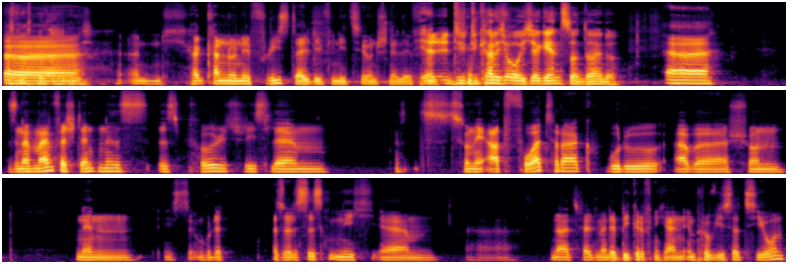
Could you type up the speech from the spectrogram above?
Was äh, ich kann nur eine Freestyle-Definition schnell erfinden. Ja, die, die kann ich auch. Ich ergänze dann deine. Äh, also nach meinem Verständnis ist Poetry Slam so eine Art Vortrag, wo du aber schon einen, also das ist nicht ähm, äh, na, jetzt fällt mir der Begriff nicht ein, Improvisation,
